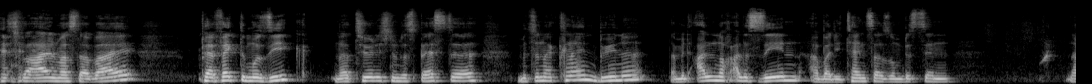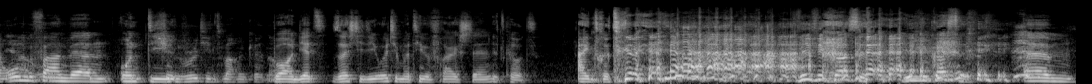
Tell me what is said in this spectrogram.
Ist für allen was dabei. Perfekte Musik, natürlich nur das Beste. Mit so einer kleinen Bühne, damit alle noch alles sehen, aber die Tänzer so ein bisschen nach oben Ja, gefahren werden. Und die. Schön Routines machen können. Boah, und jetzt soll ich dir die ultimative Frage stellen. Jetzt kommt's. Eintritt. Wie viel kostet? Wie viel kostet? ähm,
